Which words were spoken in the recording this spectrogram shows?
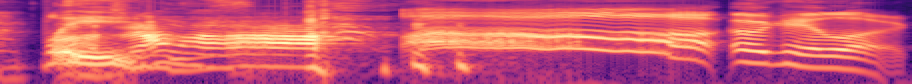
Please. Okay, look.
